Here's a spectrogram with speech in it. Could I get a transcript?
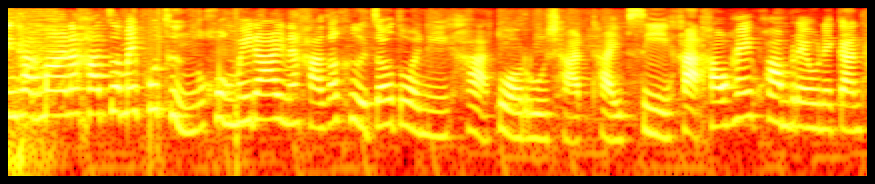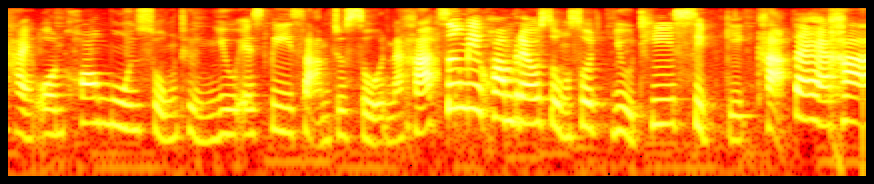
สิ่งถัดมานะคะจะไม่พูดถึงก็คงไม่ได้นะคะ ก็คือเจ้าตัวนี้ค่ะ ตัวรูชาร์จ Type C ค่ะ เขาให้ความเร็วในการถ่ายโอนข้อมูลสูงถึง USB 3.0 นะคะ ซึ่งมีความเร็วสูงสุดอยู่ที่ 10 กิกค่ะ แต่ค่ะ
